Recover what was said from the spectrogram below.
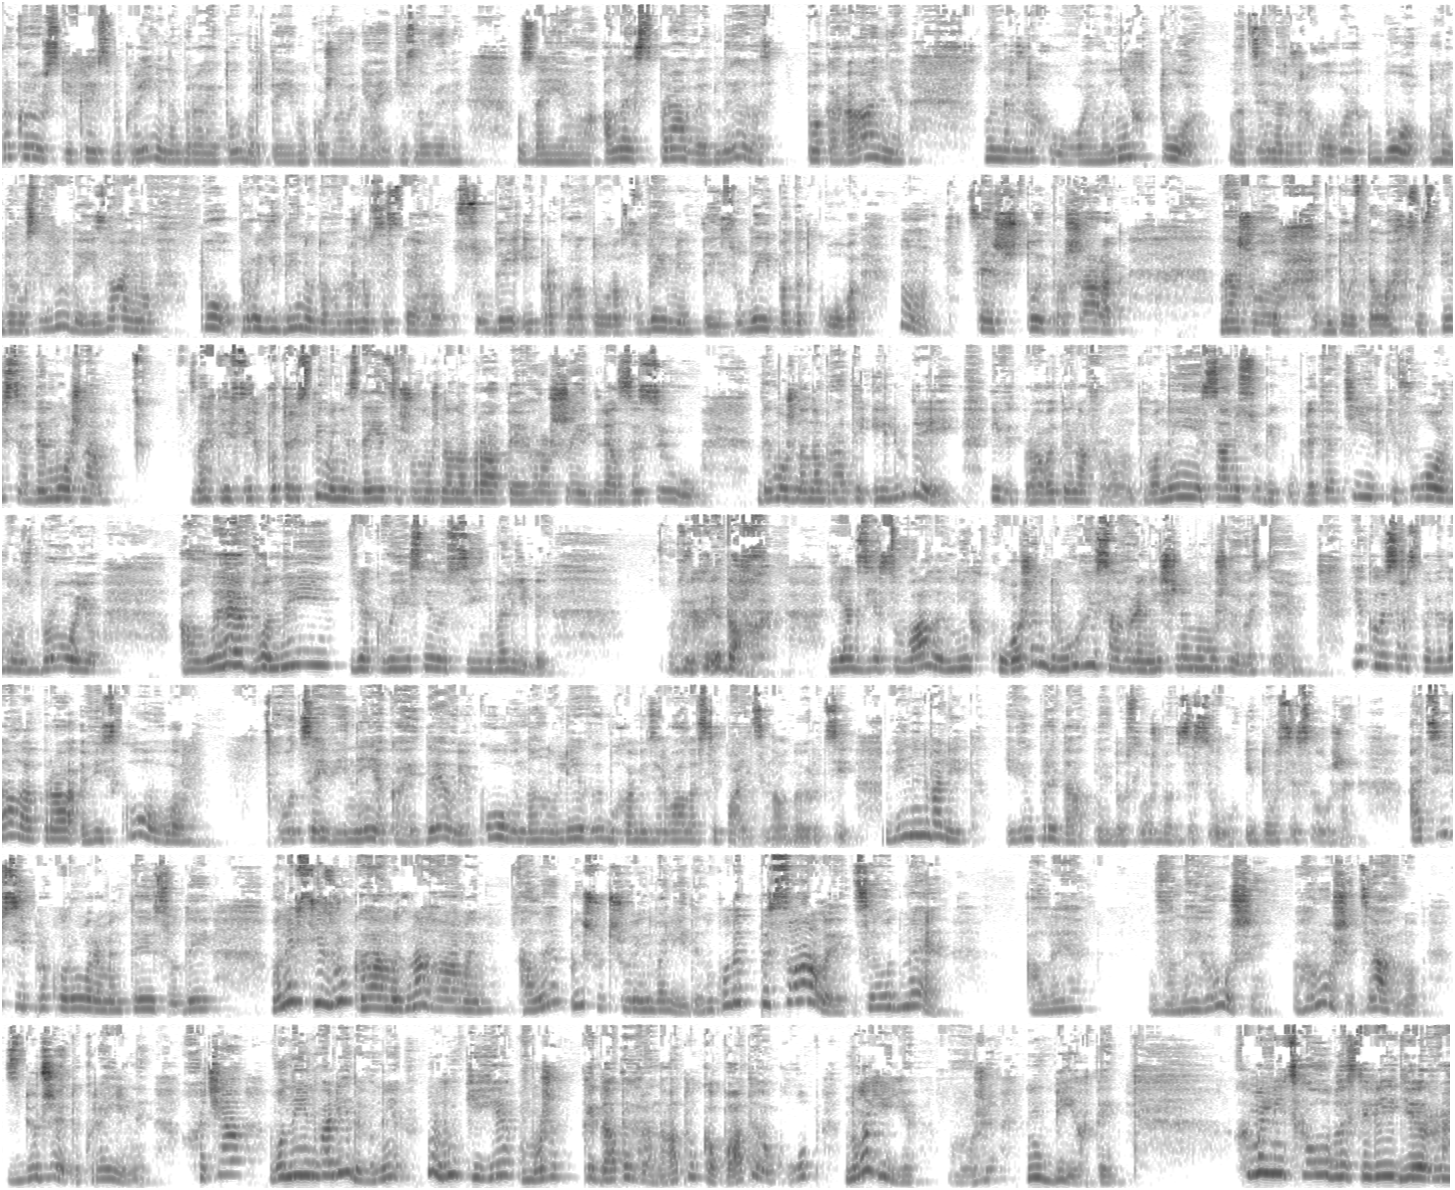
Прокурорський кейс в Україні набирає оберти, і ми кожного дня якісь новини узнаємо. Але справедливе покарання ми не розраховуємо. Ніхто на це не розраховує, бо ми дорослі люди і знаємо по, про єдину договірну систему суди і прокуратура, суди і мінти, суди і податкова. Ну, це ж той прошарок нашого бідосного суспільства, де можна, знаєте, всіх потрясти, мені здається, що можна набрати грошей для ЗСУ, де можна набрати і людей, і відправити на фронт. Вони самі собі куплять автівки, форму, зброю. Але вони, як вияснилось, всі інваліди в їх рядах. Як з'ясували, в них кожен другий з ограниченими можливостями. Я колись розповідала про військового оцей війни, яка йде, у якого на нулі вибухом відірвало всі пальці на одній руці. Він інвалід і він придатний до служби в ЗСУ і досі служить. А ці всі прокурори, менти, суди, вони всі з руками, з ногами, але пишуть, що інваліди. Ну, коли б писали, це одне. Але вони гроші, гроші тягнуть з бюджету країни. Хоча вони інваліди, вони ну, руки є, може кидати гранату, копати окоп, ноги є, може бігти. Хмельницька область лідер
